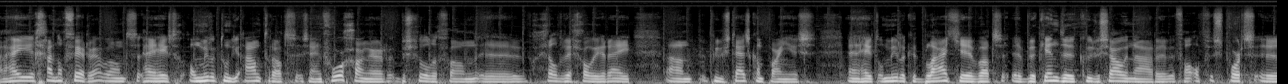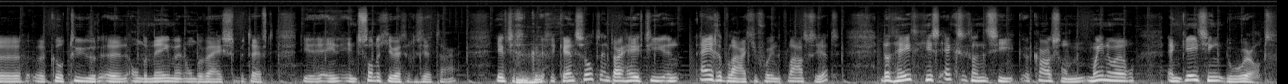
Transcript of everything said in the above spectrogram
hij gaat nog verder, want hij heeft onmiddellijk toen hij aantrad zijn voorganger beschuldigd van uh, geldweggooierij aan publiciteitscampagnes. En heeft onmiddellijk het blaadje wat uh, bekende Curaçaoenaren van op sport, uh, cultuur, ondernemen en onderwijs betreft, die in, in, het zonnetje werd gezet daar. Die heeft hij mm -hmm. gecanceld en daar heeft hij een eigen blaadje voor in de plaats gezet. Dat heet His Excellency Carson Manuel Engaging the World.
